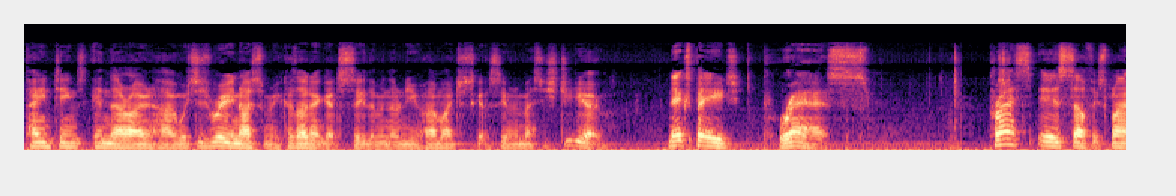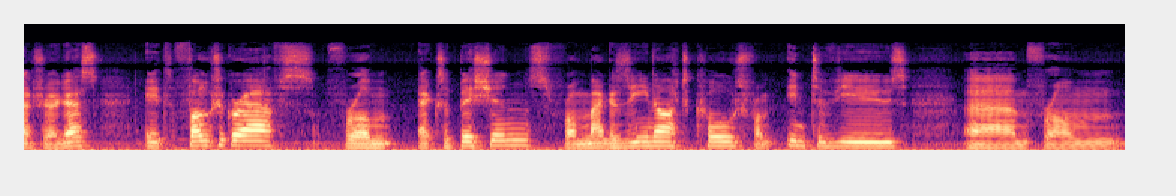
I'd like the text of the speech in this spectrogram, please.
paintings in their own home, which is really nice for me because I don't get to see them in their new home. I just get to see them in a messy studio. Next page, press. Press is self-explanatory, I guess. It's photographs from exhibitions, from magazine articles, from interviews, um, from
